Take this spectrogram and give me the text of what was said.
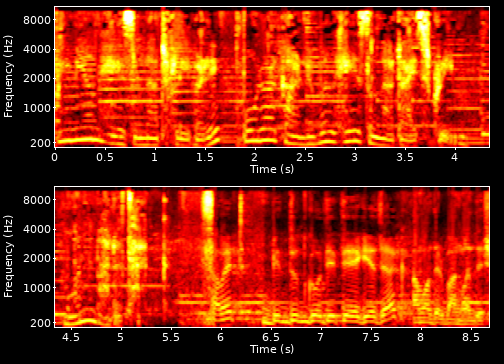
প্রিমিয়াম হেজেলনাট ফ্লেভারে Polar Carnival hazelnut ice cream মন ভালো থাক। সামেট বিদ্যুৎ গতিতে এগিয়ে যাক আমাদের বাংলাদেশ।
